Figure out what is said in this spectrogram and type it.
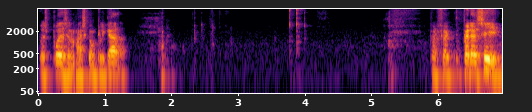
pues puede ser más complicado. Perfecto. Pero sí,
